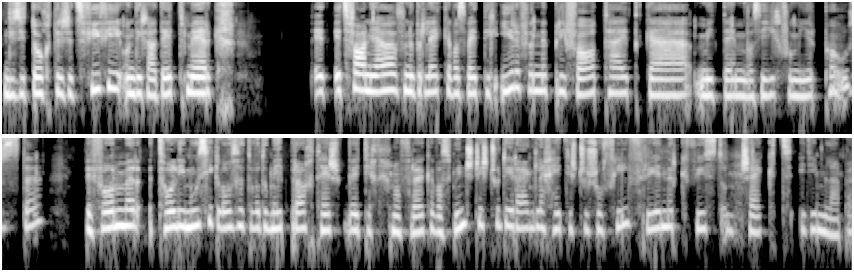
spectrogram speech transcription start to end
und unsere Tochter ist jetzt fünf und ich auch dort merke, Jetzt fange ich auch auf überlegen, was ich ihr für eine Privatheit geben mit dem, was ich von mir poste. Bevor wir tolle Musik hören, die du mitgebracht hast, würde ich dich noch fragen, was wünschtest du dir eigentlich? Hättest du schon viel früher gewusst und checkt in deinem Leben?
